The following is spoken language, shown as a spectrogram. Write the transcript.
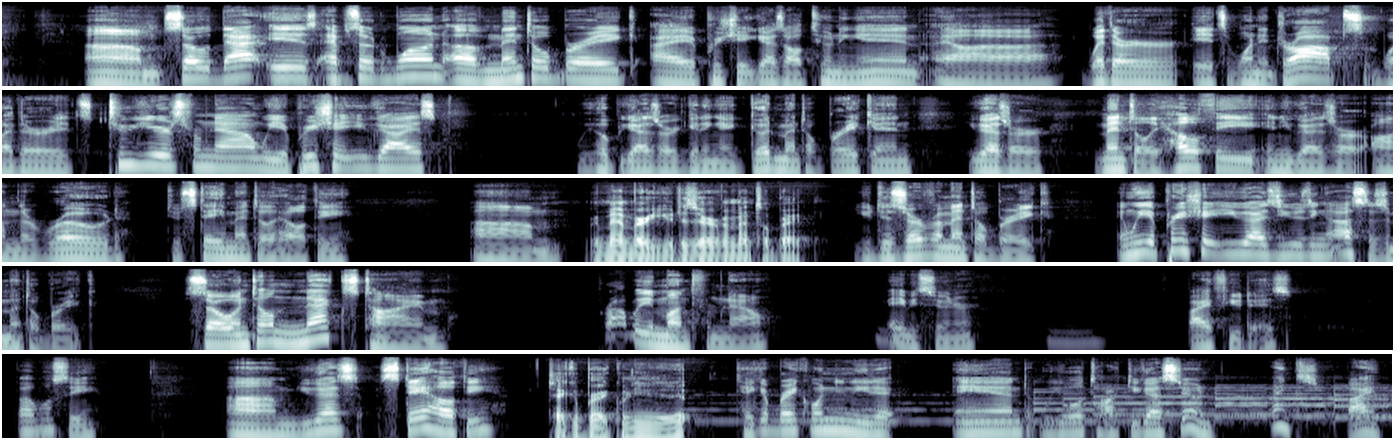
Um, so that is episode one of Mental Break. I appreciate you guys all tuning in. Uh, whether it's when it drops, whether it's two years from now, we appreciate you guys. We hope you guys are getting a good mental break in. You guys are mentally healthy and you guys are on the road to stay mentally healthy. Um, Remember, you deserve a mental break. you deserve a mental break, and we appreciate you guys using us as a mental break. So until next time, probably a month from now, maybe sooner, by a few days, but we'll see. Um, you guys stay healthy, Take a break when you need it. take a break when you need it, and we will talk to you guys soon. Thanks. Bye.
